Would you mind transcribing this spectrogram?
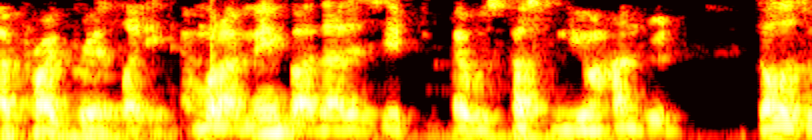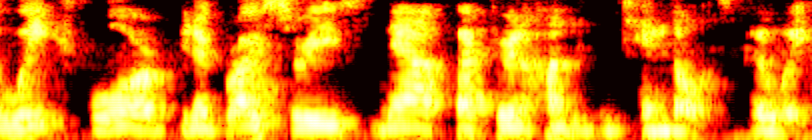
appropriately. And what I mean by that is if it was costing you 100 dollars a week for you know groceries. Now factor in one hundred and ten dollars per week,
